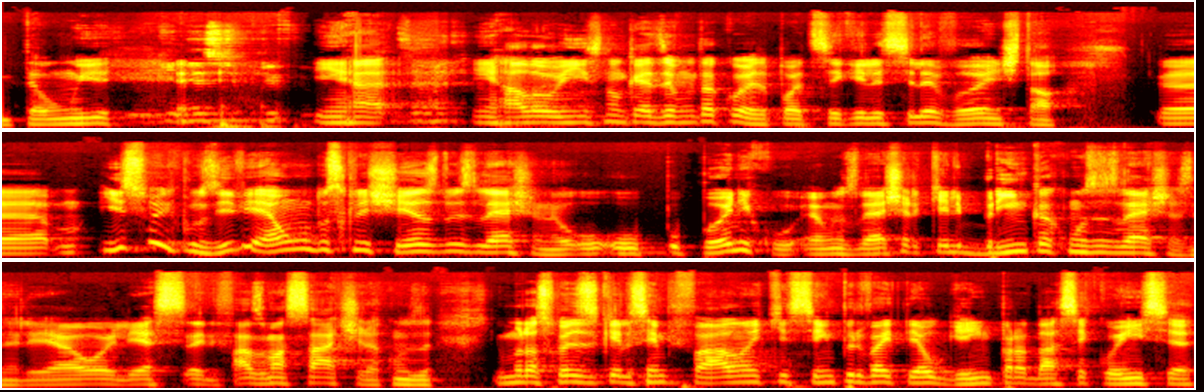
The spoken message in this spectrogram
Então, e, tipo em, em Halloween isso não quer dizer muita coisa, pode ser que ele se levante e tal. Uh, isso, inclusive, é um dos clichês do slasher. Né? O, o, o, Pânico é um slasher que ele brinca com os slashers. Né? Ele, é, ele, é, ele faz uma sátira. Com os... Uma das coisas que eles sempre falam é que sempre vai ter alguém para dar sequência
